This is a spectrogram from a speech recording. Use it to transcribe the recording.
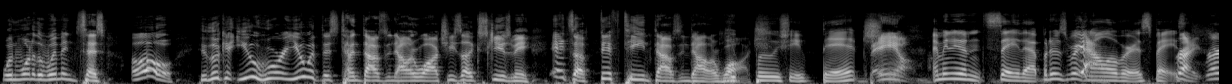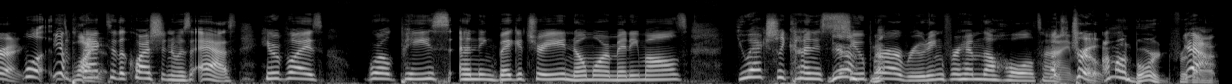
when one of the women says, "Oh, you look at you. Who are you with this ten thousand dollar watch?" He's like, "Excuse me, it's a fifteen thousand dollar watch." You bougie bitch. Bam. I mean, he didn't say that, but it was written Yeah. all over his face. Right, right, right. Well, He back it. to the question was asked. He replies, "World peace, ending bigotry, no more mini malls." You actually kind of Yeah, super no- are rooting for him the whole time. That's true. I'm on board for yeah, that.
